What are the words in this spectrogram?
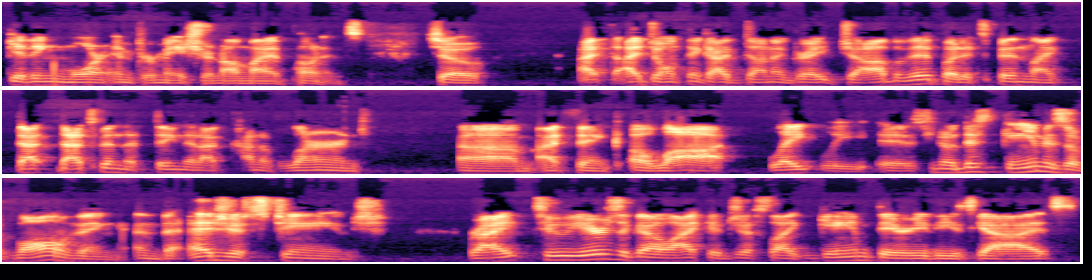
getting more information on my opponents. So I, I don't think I've done a great job of it, but it's been like that. That's been the thing that I've kind of learned. Um, I think a lot lately is you know this game is evolving and the edges change right? Two years ago, I could just like game theory these guys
